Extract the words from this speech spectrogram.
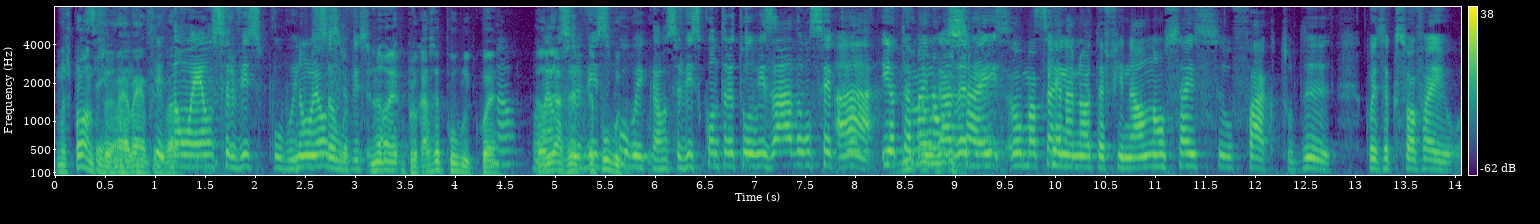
mas pronto. Sim, não é bem privado. Não é um serviço público. Não é um serviço não, é, Por acaso é público, é. Não, não Aliás, é um serviço é, público. público. É um serviço contratualizado a um setor. Ah, eu também não sei, uma pequena sei. nota final, não sei se o facto de, coisa que só veio,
